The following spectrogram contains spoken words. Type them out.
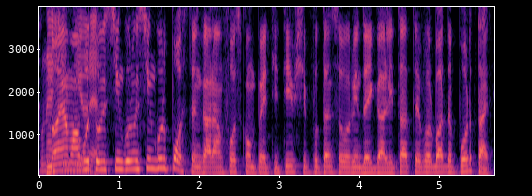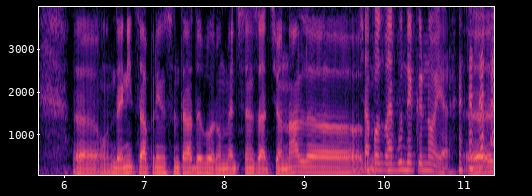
Noi am avut un singur, un singur post în care am fost competitiv și putem să vorbim de egalitate, vorba de portari, uh, unde Nița a prins într-adevăr un meci senzațional. Uh, și a fost mai bun decât Neuer. Uh,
